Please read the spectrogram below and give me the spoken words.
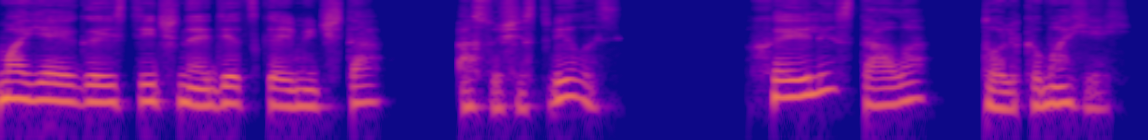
Моя эгоистичная детская мечта осуществилась. Хейли стала только моей.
